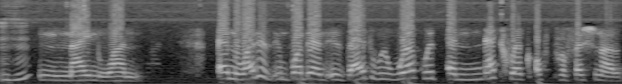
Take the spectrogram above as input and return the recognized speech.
mhm 91 and what is important is that we work with a network of professionals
